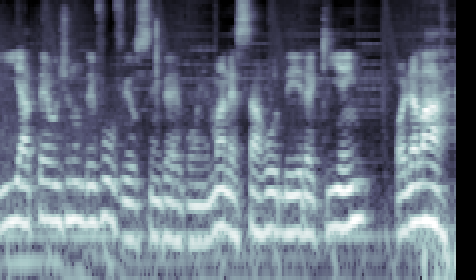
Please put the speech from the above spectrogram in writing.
e até hoje não devolveu, sem vergonha. Mano, essa rodeira aqui, hein? Olha lá.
